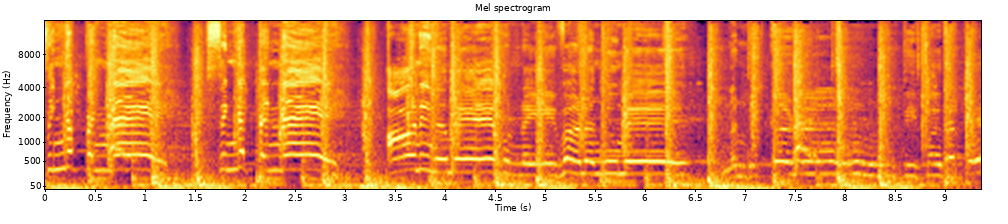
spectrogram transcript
சிங்கப்பெண் வணங்குமே நந்திக்கடல் தீர்ப்பதற்கே கருவி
